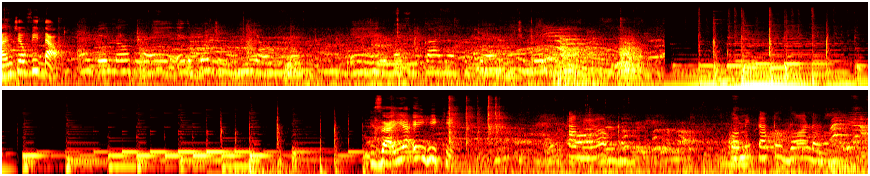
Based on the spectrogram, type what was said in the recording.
Angel Vidal. Ele, ele depois de morrer, ele vai ficar porque ele continua. Isaías Henrique. A minhoca come tatu-bolas. José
